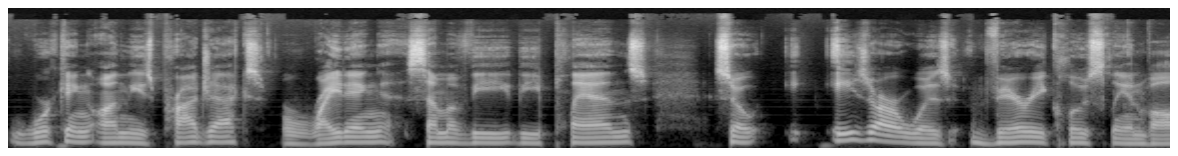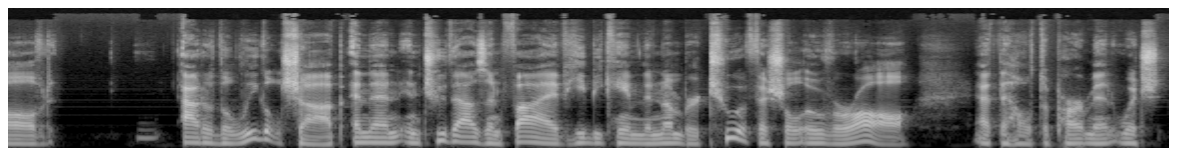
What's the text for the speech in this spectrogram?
working on these projects, writing some of the the plans. So Azar was very closely involved out of the legal shop. And then in 2005, he became the number two official overall at the health department, which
